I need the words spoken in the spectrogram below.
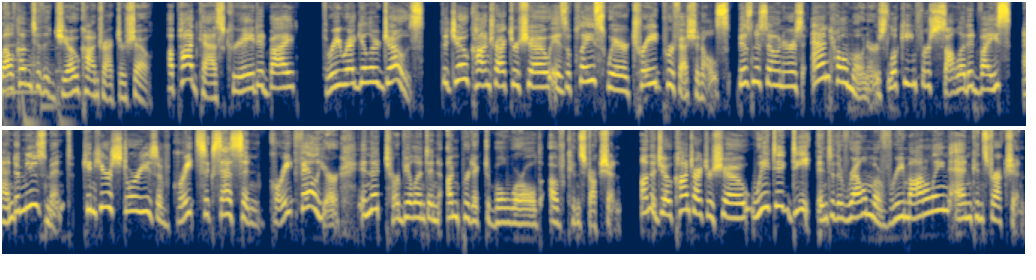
Welcome to the Joe Contractor Show, a podcast created by three regular Joes. The Joe Contractor Show is a place where trade professionals, business owners, and homeowners looking for solid advice and amusement can hear stories of great success and great failure in the turbulent and unpredictable world of construction. On the Joe Contractor Show, we dig deep into the realm of remodeling and construction.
